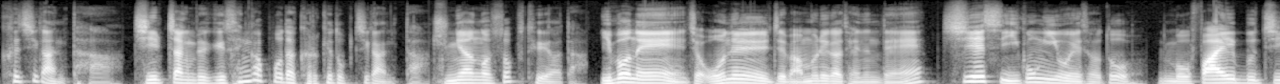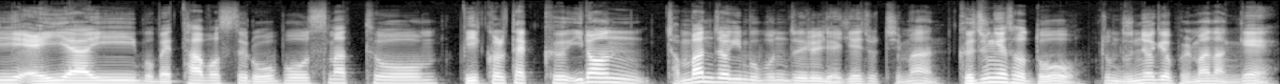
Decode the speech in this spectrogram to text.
크지가 않다. 진입 장벽이 생각보다 그렇게 높지가 않다. 중요한 건 소프트웨어다. 이번에 이제 오늘 이제 마무리가 되는데 CS 2025에서도 뭐 5G, AI, 뭐 메타버스, 로봇, 스마트홈, 비컬 테크 이런 전반적인 부분들을 얘기해 줬지만 그 중에서도 좀 눈여겨 볼 만한 게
